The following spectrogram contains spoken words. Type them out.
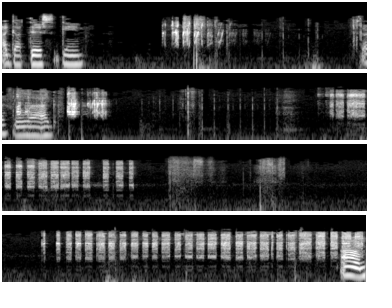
I got this game. Sorry for the lag. Um.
